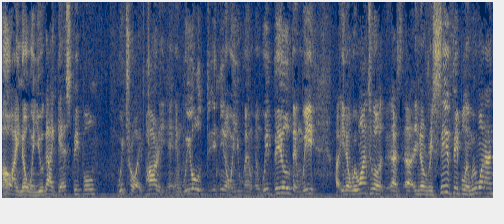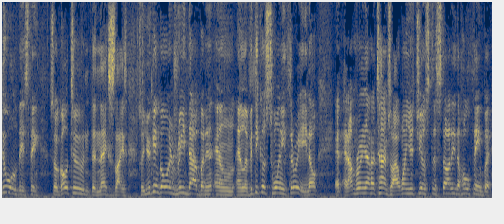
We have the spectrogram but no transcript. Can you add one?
oh, I know when you got guest people, we throw a party and, we all, you know, and, you, and, and we build and we uh, you know, we want to, uh, uh, you know, receive people and we want to do all these things. So go to the next slide. So you can go and read that, but in, in, in Leviticus 23, you know, and, and, I'm running out of time, so I want you just to study the whole thing, but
